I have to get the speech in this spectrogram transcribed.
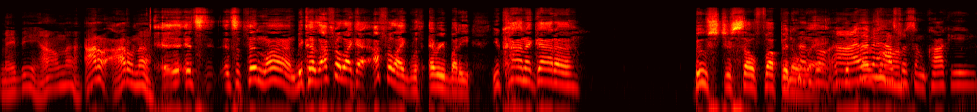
maybe I don't know. I don't I don't know. It's it's a thin line because I feel like I feel like with everybody you kind of gotta boost yourself up in a way. on- Uh, I live in a house on- with some cocky,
